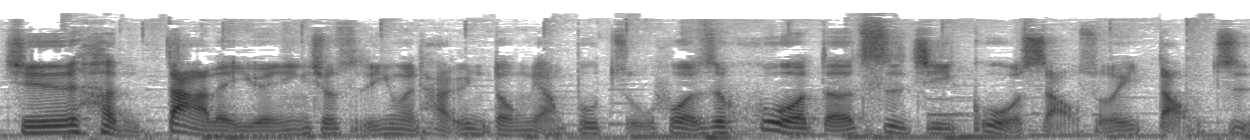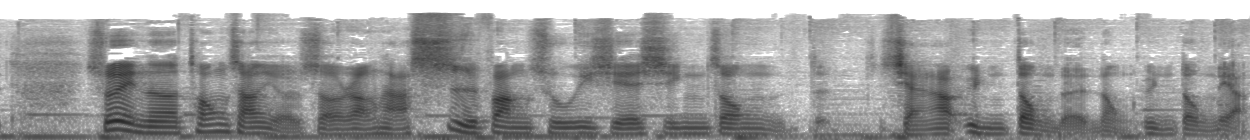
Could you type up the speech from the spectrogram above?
其实很大的原因就是因为他运动量不足，或者是获得刺激过少，所以导致。所以呢，通常有时候让他释放出一些心中的。想要运动的那种运动量，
